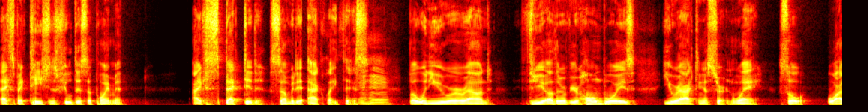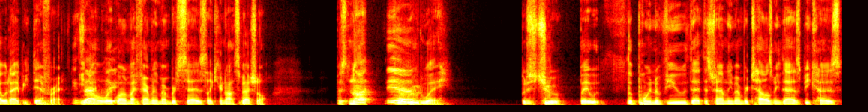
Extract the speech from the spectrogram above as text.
expectations fuel disappointment i expected somebody to act like this. But when you were around three other of your homeboys you were acting a certain way. So why would i be different? You know like one of my family members says like you're not special. But it's not in a rude way. But it's true. But it- the point of view that this family member tells me that is because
